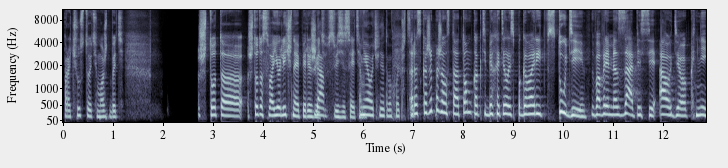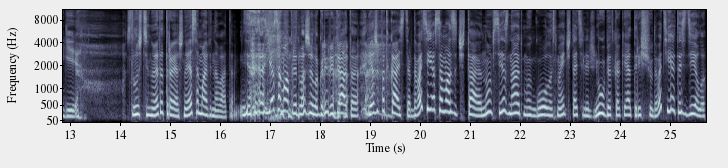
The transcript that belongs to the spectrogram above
прочувствовать, может быть, что-то что свое личное пережить да. в связи с этим. Мне очень этого хочется. Расскажи, пожалуйста, о том, как тебе хотелось поговорить в студии во время записи аудиокниги. Слушайте, ну это трэш, но я сама виновата. Я сама предложила, говорю, ребята, я же подкастер, давайте я сама зачитаю. Ну, все знают мой голос, мои читатели любят, как я трещу. Давайте я это сделаю.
